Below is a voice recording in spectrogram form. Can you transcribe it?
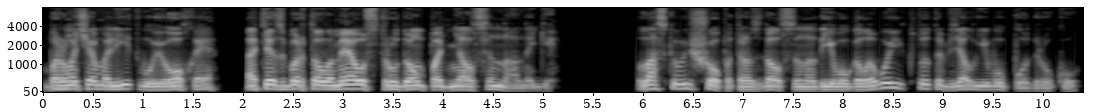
Бормоча молитву и охая, отец Бартоломео с трудом поднялся на ноги. Ласковый шепот раздался над его головой, и кто-то взял его под руку.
